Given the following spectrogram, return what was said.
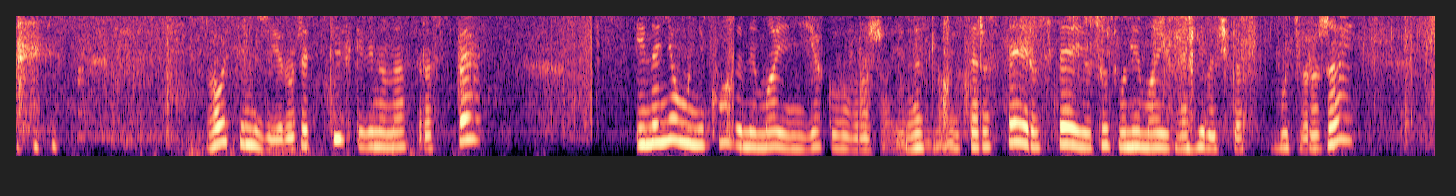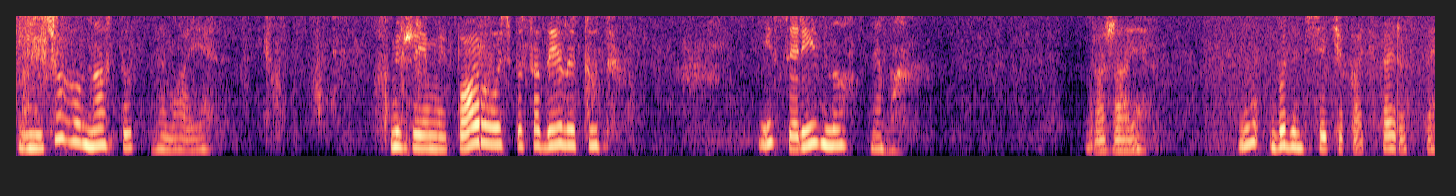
Ось інжир. Уже скільки він у нас росте. І на ньому ніколи немає ніякого врожаю. Не знаю. Це росте і росте, і отут вони мають на гілочках бути врожай, але нічого в нас тут немає. Ми вже йому і пару ось посадили тут. І все рівно нема. Врожаю. Ну, будемо ще чекати, хай росте.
